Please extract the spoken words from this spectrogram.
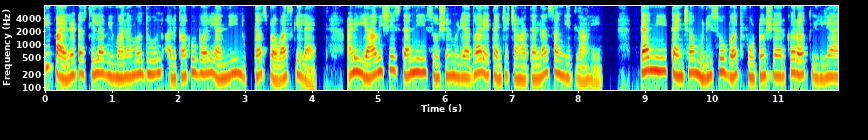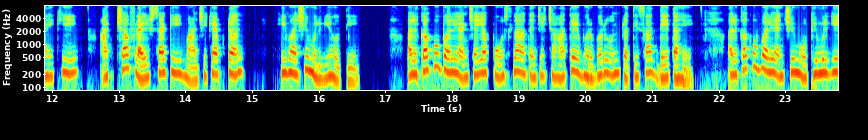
ती पायलट असलेल्या विमानामधून अलका कुबल यांनी नुकताच प्रवास केला आहे आणि याविषयीच त्यांनी सोशल मीडियाद्वारे त्यांच्या चाहत्यांना सांगितलं आहे. त्यांनी त्यांच्या मुलीसोबत फोटो शेअर करत लिहिले आहे की आजच्या फ्लाईटसाठी माझी कॅप्टन ही माझी मुलगी होती. अलका कुबल यांच्या या पोस्टला त्यांचे चाहते भरभरून प्रतिसाद देत आहे. अलका कुबल यांची मोठी मुलगी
